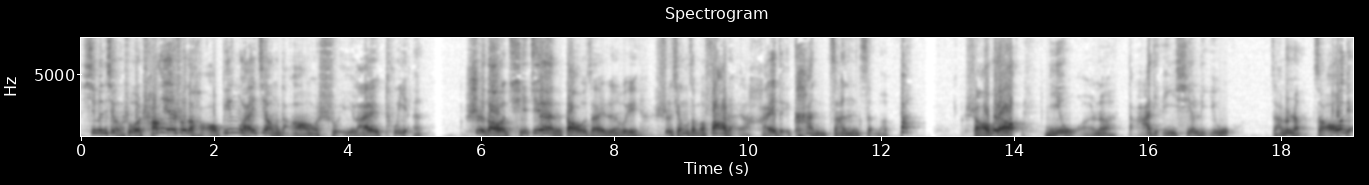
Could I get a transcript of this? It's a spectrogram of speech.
西门庆说：“常言说得好，兵来将挡，水来土掩。事到其间，道在人为。事情怎么发展呀？还得看咱怎么办。少不了你我呢，打点一些礼物。”咱们呢，早点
